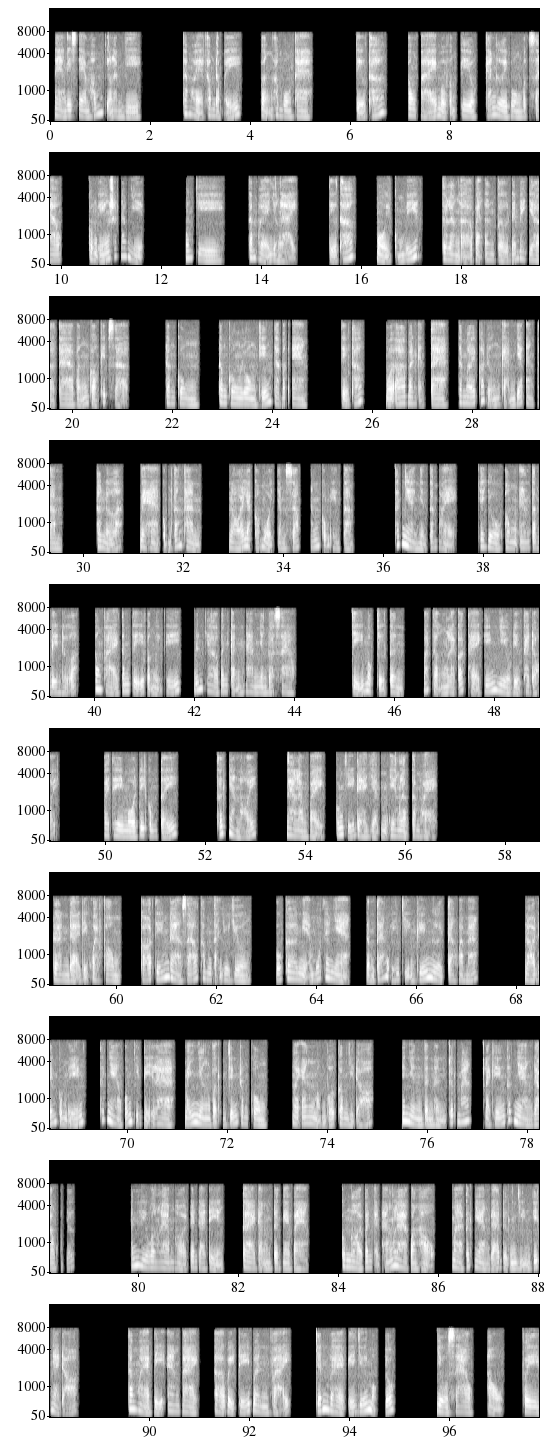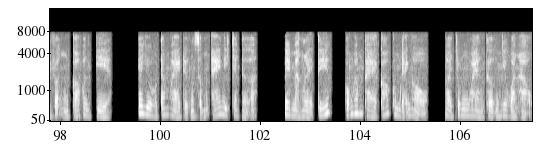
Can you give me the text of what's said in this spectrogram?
nàng đi xem hóng chuyện làm gì. Tâm Huệ không đồng ý, vẫn không buồn thà. Tiểu thớ, không phải mùi vẫn kêu, cả người buồn bực sao. Cung Yến rất náo nhiệt. Muốn gì? Tâm Huệ dừng lại. Tiểu thớ, muội cũng biết, từ lần ở bạn ân tự đến bây giờ ta vẫn còn khiếp sợ. Trong cung, trong cung luôn khiến ta bất an. Tiểu thất, mùi ở bên cạnh ta, ta mới có được cảm giác an tâm. Hơn nữa, bệ hạ cũng tán thành, nói là có mùi chăm sóc, hắn cũng yên tâm. Thất nhàng nhìn tâm huệ, cho dù ông an tâm đi nữa, không phải tâm tỷ vẫn nguyện ý đứng chờ bên cạnh nam nhân đó sao. Chỉ một chữ tình, quá thận là có thể khiến nhiều điều thay đổi. Vậy thì mùi đi cùng tỷ. Thất nhàng nói, nàng làm vậy cũng chỉ để giảm yên lòng tâm huệ. Trên đại điện ngoài phòng, có tiếng đàn sáo thâm tại du giường, vũ cơ nhẹ múa theo nhà, động tác uyển chuyển khiến người ta hoa mát. Nói đến cung yến, thích nhàn vốn chỉ nghĩ là mấy nhân vật chính trong cùng, ngồi ăn mộng bữa cơm gì đó. Nhưng nhìn tình hình trước mắt lại khiến thất nhàn đau đớn. Ánh liêu văn lam ngồi trên đại điện, tay đặn trên ngai vàng. Cùng ngồi bên cạnh hắn là hoàng hậu, mà tất nhàn đã được diễn kiến ngày đó. Tâm Huệ bị an bài ở vị trí bên phải, chính về phía dưới một chút. Dù sao, hậu, phi vẫn có phân chia, cho dù Tâm Huệ được sủng ái đi chăng nữa. Về mặn lệ tiết cũng không thể có cung đại ngộ ngồi chung hoàng thượng như hoàng hậu.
